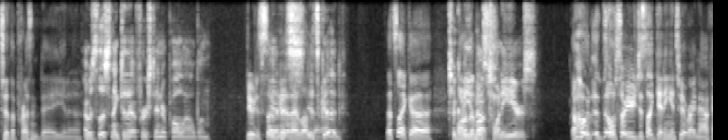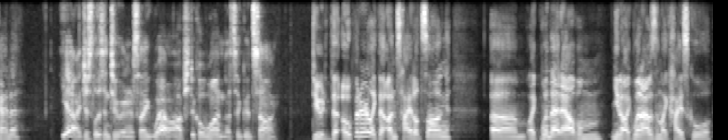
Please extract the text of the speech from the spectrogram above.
to the present day. You know, I was listening to that first Interpol album. dude, it's so and good. it's, I love it's that good. album. That's like a Took one me of the about most 20 years. Oh, oh, so you're just like getting into it right now, kind of, Yeah, I just listened to it and it's like, wow, Obstacle One, that's a good song. dude. The opener, like the untitled song, um, like when that album, you know, like when I was in like high school,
